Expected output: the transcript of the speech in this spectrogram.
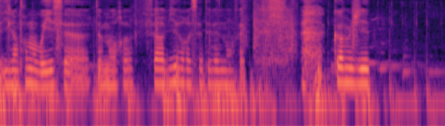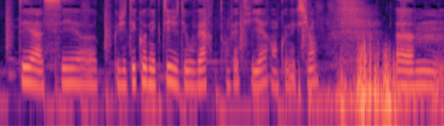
Il est en train de m'envoyer, de me faire vivre cet événement en fait. comme j'ai assez, euh, que j'étais connectée, j'étais ouverte en fait hier en connexion. Euh,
